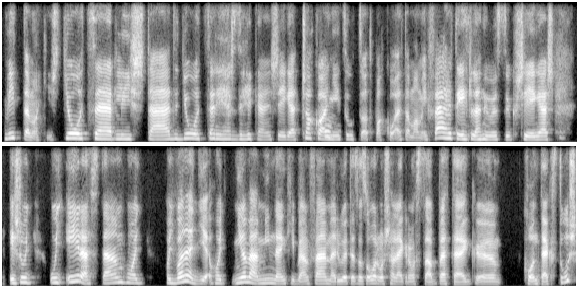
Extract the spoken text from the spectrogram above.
vittem a kis gyógyszerlistát, gyógyszerérzékenységet, csak annyi cuccot pakoltam, ami feltétlenül szükséges, és úgy, úgy éreztem, hogy, hogy van egy, hogy nyilván mindenkiben felmerült ez az orvos a legrosszabb beteg kontextus,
